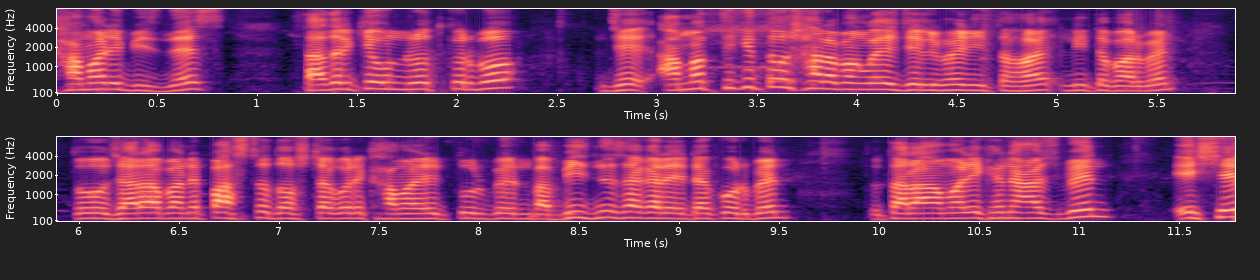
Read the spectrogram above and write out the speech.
খামারি বিজনেস তাদেরকে অনুরোধ করব যে আমার থেকে তো সারা বাংলায় ডেলিভারি নিতে হয়, নিতে পারবেন। তো যারা মানে পাঁচটা, দশটা করে খামারে তুলবেন বা বিজনেস আকারে এটা করবেন, তো তারা আমার এখানে আসবেন, এসে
